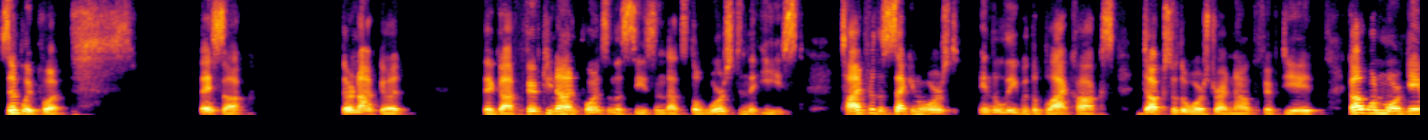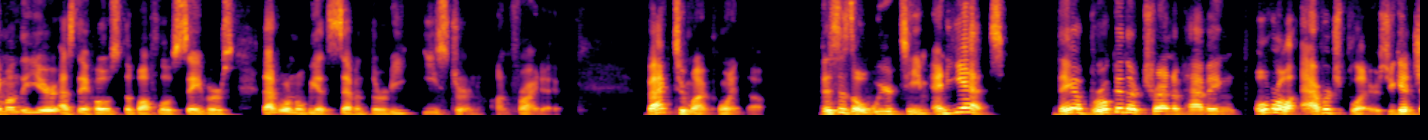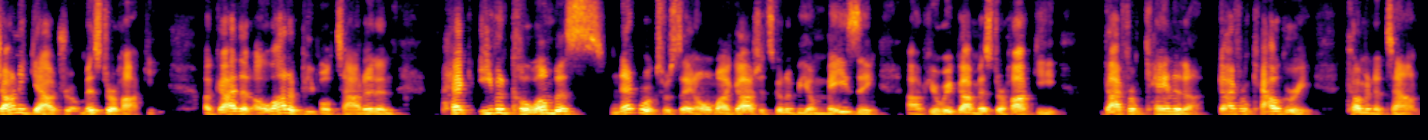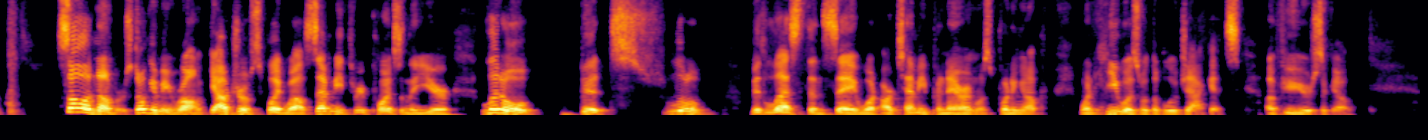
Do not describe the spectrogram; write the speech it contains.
Simply put, they suck. They're not good. They've got 59 points in the season. That's the worst in the East. Tied for the second worst in the league with the Blackhawks. Ducks are the worst right now with 58. Got one more game on the year as they host the Buffalo Sabres. That one will be at 7:30 Eastern on Friday. Back to my point though. This is a weird team and yet they have broken their trend of having overall average players. You get Johnny Gaudreau, Mr. Hockey, a guy that a lot of people touted and heck, even Columbus networks were saying, "Oh my gosh, it's going to be amazing out here. We've got Mr. Hockey, guy from Canada, guy from Calgary coming to town." Solid numbers. Don't get me wrong. Gaudreau's played well, 73 points in the year. Little bit, little bit less than say what Artemi Panarin was putting up when he was with the Blue Jackets a few years ago.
